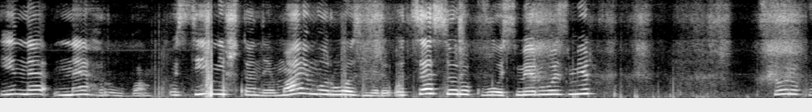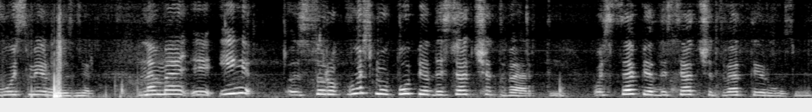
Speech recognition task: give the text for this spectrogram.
і не, не груба. Осінні штани. Маємо розміри. Оце 48 розмір. 48 розмір. Е, І з 48 по 54. Ось це 54 розмір.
